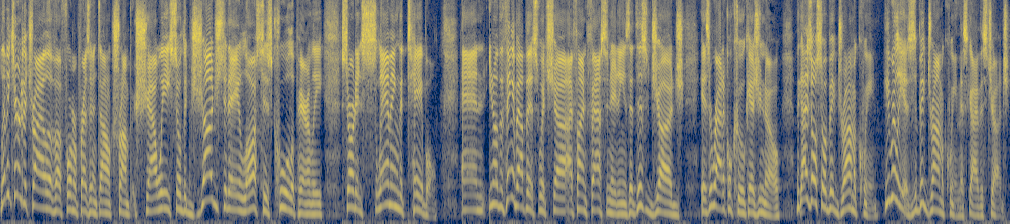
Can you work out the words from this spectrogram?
Let me turn to the trial of uh, former President Donald Trump, shall we? So the judge today lost his cool, apparently, started slamming the table. And, you know, the thing about this, which uh, I find fascinating, is that this judge is a radical kook, as you know. The guy's also a big drama queen. He really is. He's a big drama queen, this guy, this judge.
